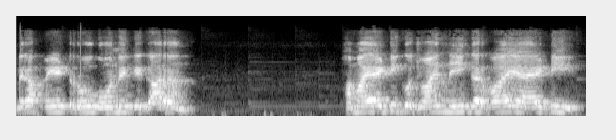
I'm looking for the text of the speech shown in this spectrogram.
मेरा पेट रोग होने के कारण, हम आईआईटी को ज्वाइन नहीं कर पाए आईआईटी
